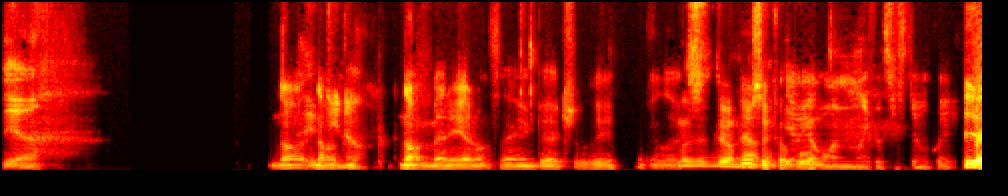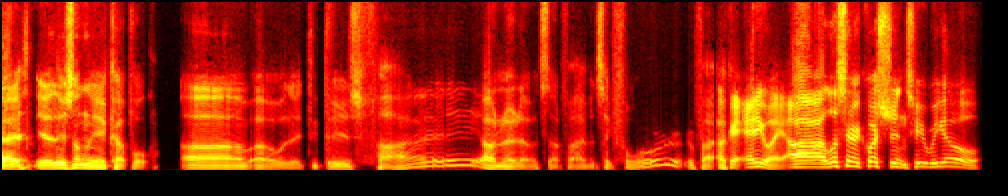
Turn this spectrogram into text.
Yeah, Not Hey, not you know? not many. I don't think actually. Let me look. Let's just do them now. A couple. Yeah, we got one. Like, let's just do them quick. Yeah, yeah. There's only a couple. Um. Oh, I think there's five. Oh no, no, it's not five. It's like four or five. Okay. Anyway, uh, listener questions. Here we go.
